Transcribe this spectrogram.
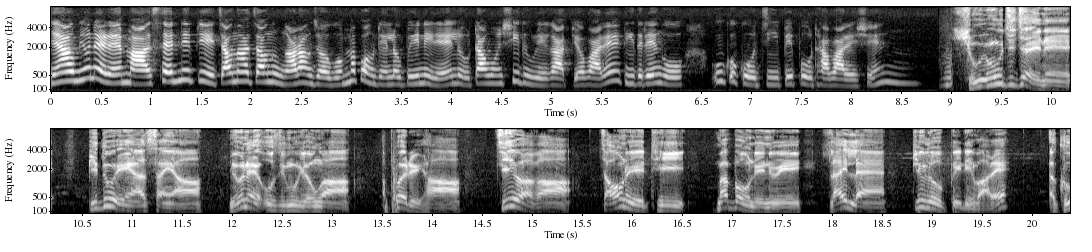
မြောင်မြို့နယ်ထဲမှာ10နှစ်ပြည့်ကျောင်းသားကျောင်းသူ9000ကျော်ကိုမှတ်ပုံတင်လုပ်ပေးနေတယ်လို့တာဝန်ရှိသူတွေကပြောပါတယ်ဒီသတင်းကိုဥကိုကိုကြီးပေးပို့ထားပါတယ်ရှင်လူဝင်မှုကြီးကြပ်ရေးနဲ့ပြည်သူ့အင်အားဆိုင်ရာမြို့နယ်ဦးစီးမှုရုံးကအဖွဲ့တွေဟာကြီးရွာကကျောင်းတွေအထိမှတ်ပုံတင်တွေလိုက်လံပြုလုပ်ပေးနေပါတယ်။အခု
